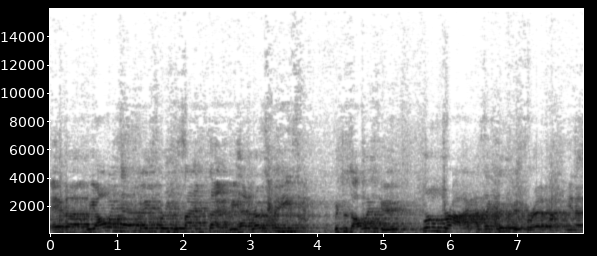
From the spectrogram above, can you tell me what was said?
And uh, we always had basically the same thing. We had roast beef, which was always good. A little dry because they cooked it forever, you know.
